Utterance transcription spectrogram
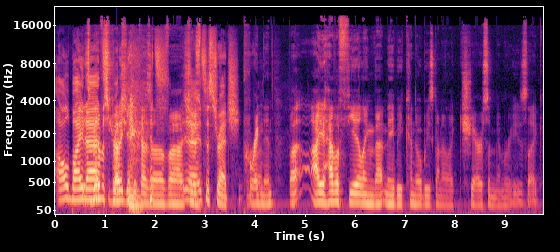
I'll buy it's that. a bit of a stretch again, because of uh, yeah, it's a stretch. pregnant. But I have a feeling that maybe Kenobi's gonna like share some memories, like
